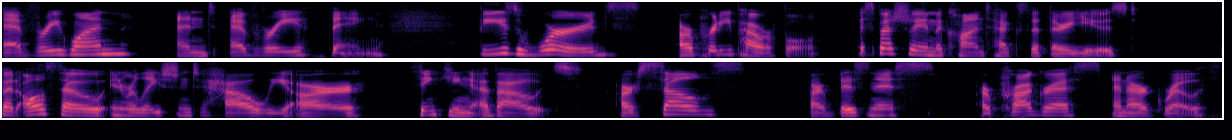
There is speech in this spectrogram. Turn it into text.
everyone, and everything. These words are pretty powerful, especially in the context that they're used, but also in relation to how we are thinking about ourselves, our business, our progress, and our growth.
